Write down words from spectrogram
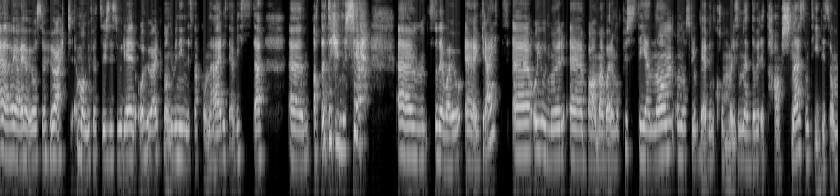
Uh, og jeg har jo også hørt mange fødselshistorier og hørt mange venninner snakke om det her, så jeg visste uh, at dette kunne skje. Um, så det var jo eh, greit. og jordmor ba meg bare om å puste gjennom, og nå skulle babyen komme liksom nedover etasjene samtidig som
